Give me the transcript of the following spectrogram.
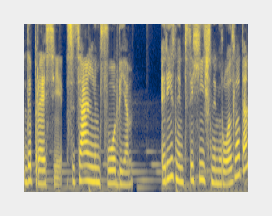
депресії, соціальним фобіям, різним психічним розладам,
